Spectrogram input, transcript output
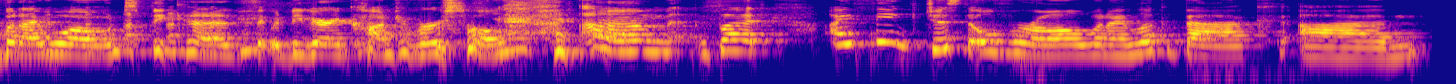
but I won't because it would be very controversial. Um, but I think just overall, when I look back, um,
